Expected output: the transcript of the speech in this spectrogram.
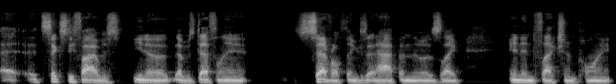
at at 65 was, you know, that was definitely several things that happened. That was like an inflection point.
